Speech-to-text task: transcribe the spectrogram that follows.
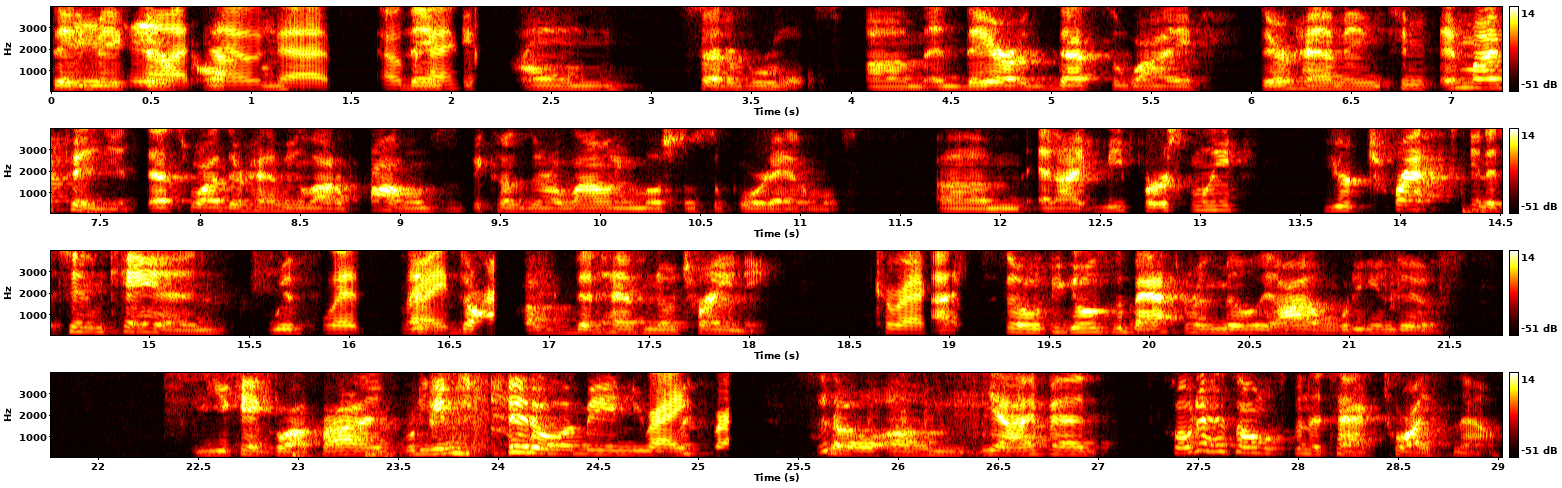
They did make their own that they make their own set of rules um, and they are that's why they're having to in my opinion that's why they're having a lot of problems is because they're allowing emotional support animals um, and i me personally you're trapped in a tin can with with this right dog that has no training correct I, so if he goes to the bathroom in the middle of the aisle what are you gonna do you can't go outside. What are you gonna do? I mean you, right so um, yeah i've had coda has almost been attacked twice now.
